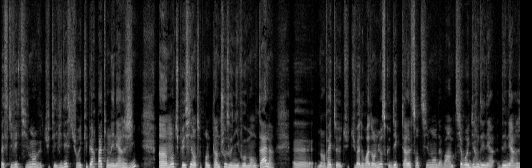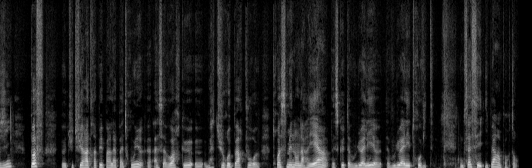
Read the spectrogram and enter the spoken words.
Parce qu'effectivement, vu que tu t'es vidé, si tu récupères pas ton énergie, à un moment, tu peux essayer d'entreprendre plein de choses au niveau mental, mais en fait, tu, vas droit dans le mur parce que dès que tu as le sentiment d'avoir un petit regain d'énergie, pof, tu te fais rattraper par la patrouille, à savoir que bah, tu repars pour trois semaines en arrière parce que tu as, voulu aller, as voulu aller trop vite. Donc ça, c'est hyper important.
